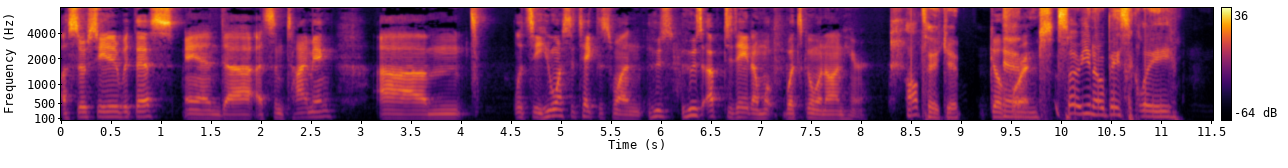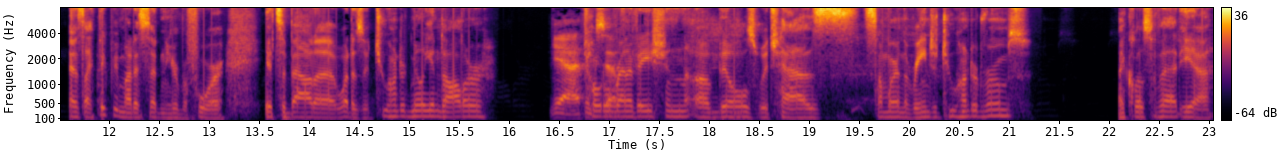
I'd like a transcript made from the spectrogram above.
associated with this and uh, some timing. Um, let's see, who wants to take this one? Who's who's up to date on what, what's going on here? I'll take it. Go for and it. so, you know, basically, as I think we might have said in here before, it's about a, what is it, $200 million total Yeah, I think so. renovation of hmm. Bill's, which has somewhere in the range of 200 rooms. Am I close to that? Yeah.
